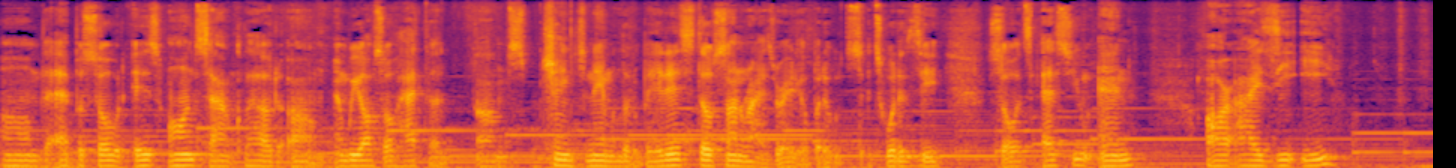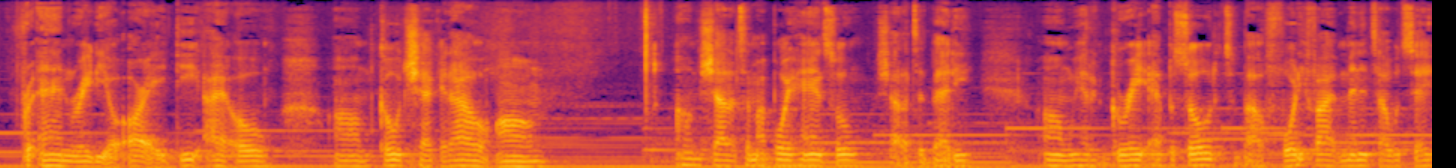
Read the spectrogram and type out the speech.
Um, the episode is on SoundCloud, um, and we also had to um, change the name a little bit. It is still Sunrise Radio, but it was, it's with a Z, so it's S U N R I Z E for N Radio R A D I O. Um, go check it out. Um, um, shout out to my boy Hansel. Shout out to Betty. Um, we had a great episode. It's about 45 minutes, I would say.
